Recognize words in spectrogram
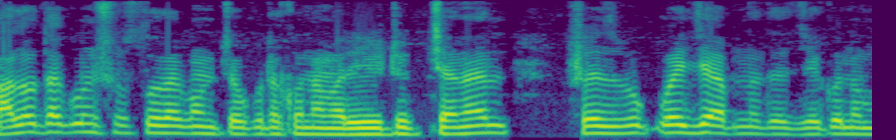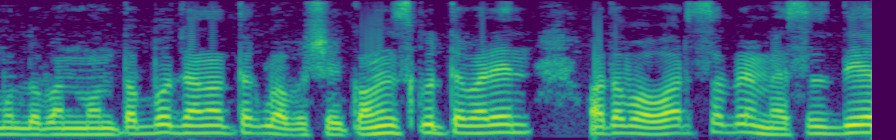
ভালো থাকুন, সুস্থ থাকুন, চোখ রাখুন আমার ইউটিউব চ্যানেল ফেসবুক পেজে আপনাদের যে কোনো মূল্যবান মন্তব্য জানার থাকলে অবশ্যই কমেন্টস করতে পারেন অথবা হোয়াটসঅ্যাপে মেসেজ দিয়ে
